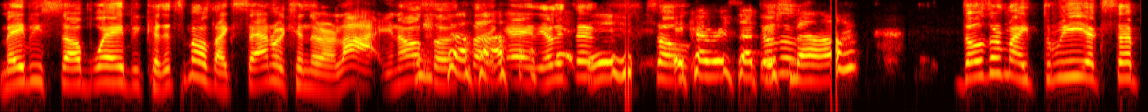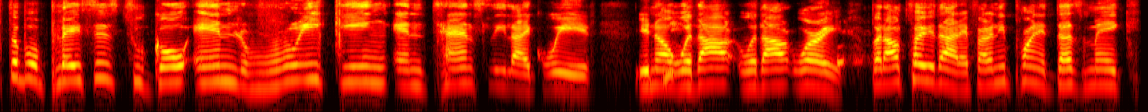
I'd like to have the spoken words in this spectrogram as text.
maybe Subway because it smells like sandwich in there a lot, you know. So it's like, hey, the only thing. it, So it covers up your smell. those are my three acceptable places to go in reeking intensely like weed, you know, without without worry. But I'll tell you that if at any point it does make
